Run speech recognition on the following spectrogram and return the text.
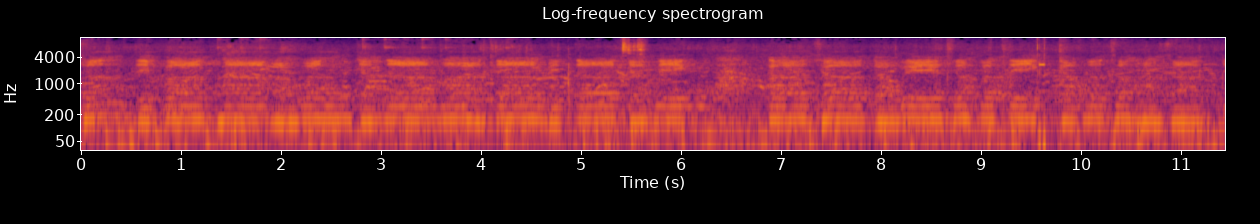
สันติปัฏฐาอวันจนามาจาวิตาจนิกกาชากเวทปติกรรมสหสัจเจ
